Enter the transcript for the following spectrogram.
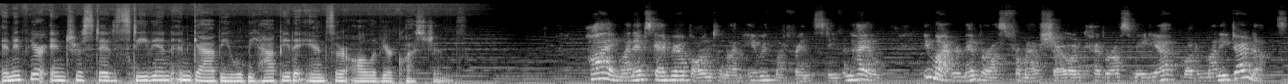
and if you're interested, Steven and Gabby will be happy to answer all of your questions. Hi, my name's Gabrielle Bond, and I'm here with my friend Steven Hail. You might remember us from our show on Kerberos Media, Modern Money Donuts.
